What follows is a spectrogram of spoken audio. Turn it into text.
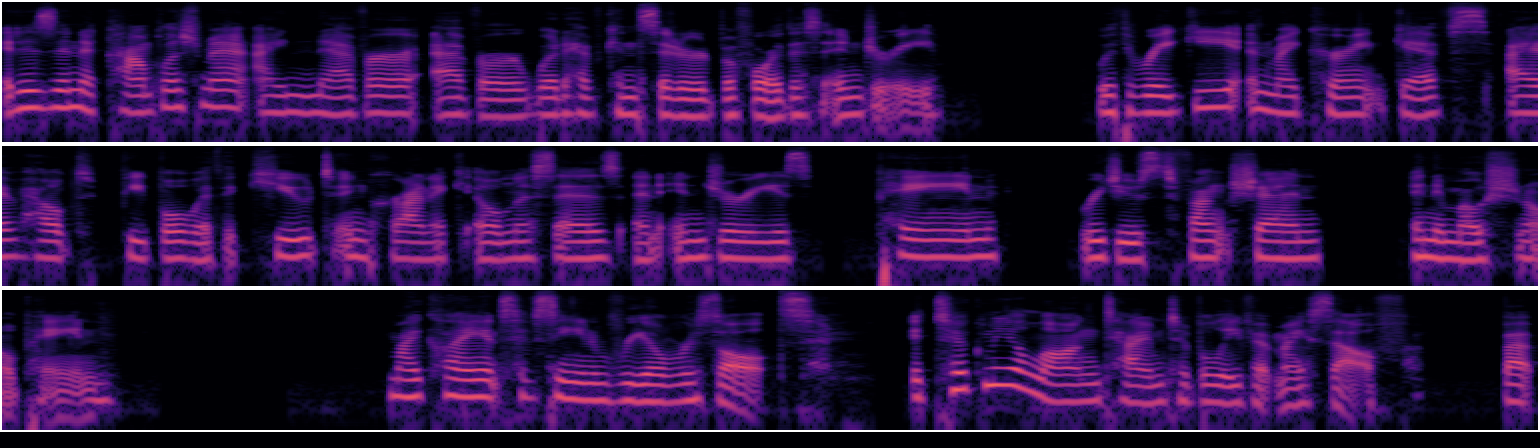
It is an accomplishment I never, ever would have considered before this injury. With Reiki and my current gifts, I have helped people with acute and chronic illnesses and injuries, pain, reduced function, and emotional pain. My clients have seen real results. It took me a long time to believe it myself, but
